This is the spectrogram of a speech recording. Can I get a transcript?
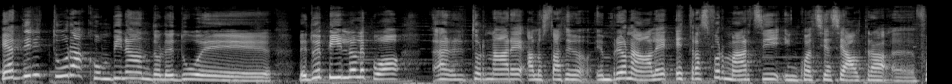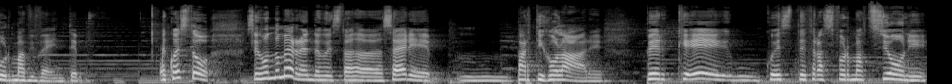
e addirittura combinando le due, le due pillole può eh, tornare allo stato embrionale e trasformarsi in qualsiasi altra eh, forma vivente. E questo secondo me rende questa serie mh, particolare perché queste trasformazioni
